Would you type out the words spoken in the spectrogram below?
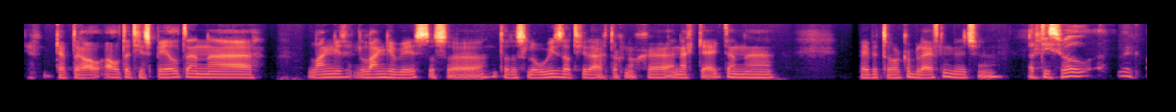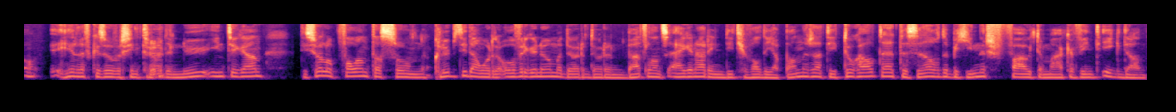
ik heb er al altijd gespeeld en eh, lang, lang geweest. Dus eh, dat is logisch dat je daar toch nog naar kijkt en eh, bij betrokken blijft een beetje. Het is wel, om heel even over Sint-Truiden nu in te gaan. Het is wel opvallend dat zo'n clubs die dan worden overgenomen door, door een buitenlands eigenaar, in dit geval de Japanners, dat die toch altijd dezelfde beginnersfouten maken, vind ik dan.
